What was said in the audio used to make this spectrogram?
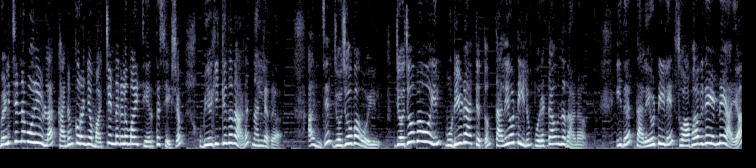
വെളിച്ചെണ്ണ പോലെയുള്ള കനം കുറഞ്ഞ മറ്റെണ്ണകളുമായി ചേർത്ത ശേഷം ഉപയോഗിക്കുന്നതാണ് നല്ലത്. അഞ്ച് ജൊജോബ ഓയിൽ. ജോജോബ ഓയിൽ മുടിയുടെ അറ്റത്തും തലയോട്ടിയിലും പുരട്ടാവുന്നതാണ്. ഇത് തലയോട്ടിയിലെ സ്വാഭാവിക എണ്ണയായ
